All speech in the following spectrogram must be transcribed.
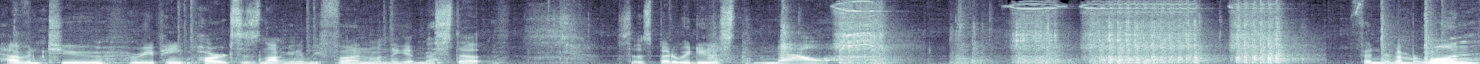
having to repaint parts is not going to be fun when they get messed up. So it's better we do this now. Fender number one.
